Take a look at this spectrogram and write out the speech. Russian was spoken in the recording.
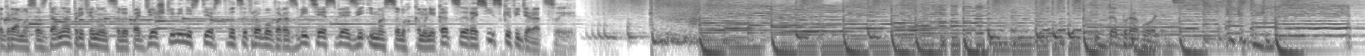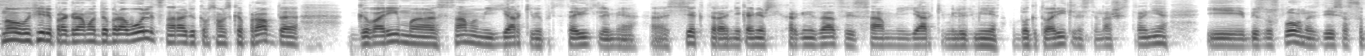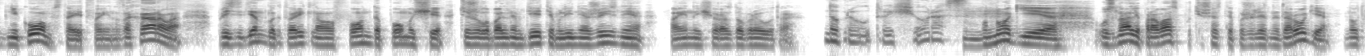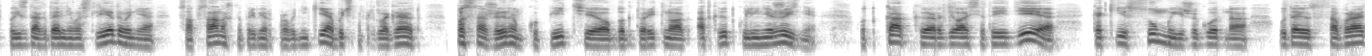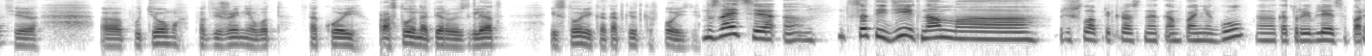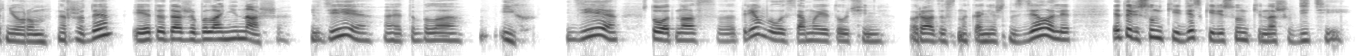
Программа создана при финансовой поддержке Министерства цифрового развития, связи и массовых коммуникаций Российской Федерации. Доброволец. Снова в эфире программа «Доброволец» на радио «Комсомольская правда». Говорим с самыми яркими представителями э, сектора некоммерческих организаций, с самыми яркими людьми благотворительности в нашей стране. И, безусловно, здесь особняком стоит Фаина Захарова, президент благотворительного фонда помощи тяжелобольным детям «Линия жизни». Фаина, еще раз доброе утро. Доброе утро еще раз. Многие узнали про вас путешествие по железной дороге, но вот в поездах дальнего следования, в Сапсанах, например, проводники обычно предлагают пассажирам купить э, благотворительную открытку «Линия жизни». Вот как родилась эта идея, какие суммы ежегодно удается собрать э, э, путем продвижения вот такой простой, на первый взгляд, истории, как открытка в поезде? Вы знаете, с этой идеей к нам пришла прекрасная компания ГУЛ, э, которая является партнером РЖД. И это даже была не наша идея, а это была их идея, что от нас э, требовалось, а мы это очень радостно, конечно, сделали. Это рисунки, детские рисунки наших детей.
